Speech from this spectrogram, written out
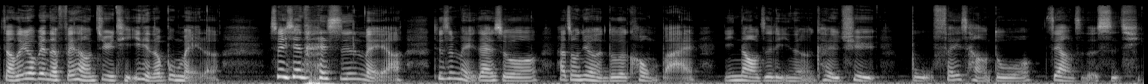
讲的又变得非常具体，一点都不美了。所以现在是美啊，就是美在说它中间有很多的空白，你脑子里呢可以去补非常多这样子的事情。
